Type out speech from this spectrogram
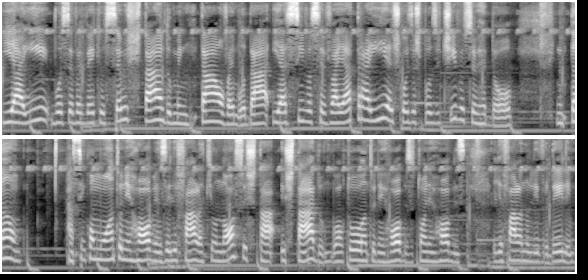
E aí você vai ver que o seu estado mental vai mudar e assim você vai atrair as coisas positivas ao seu redor. Então, assim como Anthony Robbins, ele fala que o nosso esta, estado, o autor Anthony Robbins, Tony Robbins, ele fala no livro dele,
